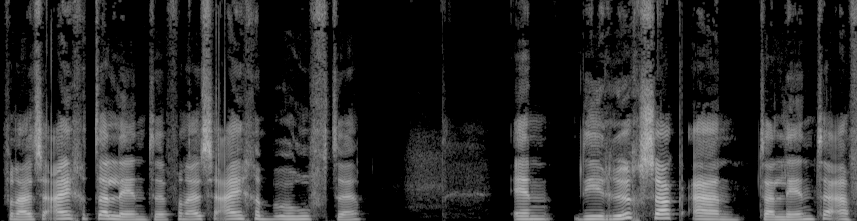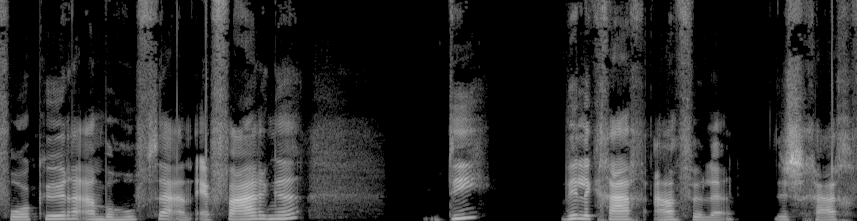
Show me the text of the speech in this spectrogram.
vanuit zijn eigen talenten, vanuit zijn eigen behoeften. En die rugzak aan talenten, aan voorkeuren, aan behoeften, aan ervaringen, die wil ik graag aanvullen. Dus graag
